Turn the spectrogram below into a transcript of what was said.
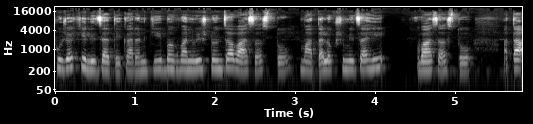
पूजा केली जाते कारण की भगवान विष्णूंचा वास असतो माता लक्ष्मीचाही वास असतो. आता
